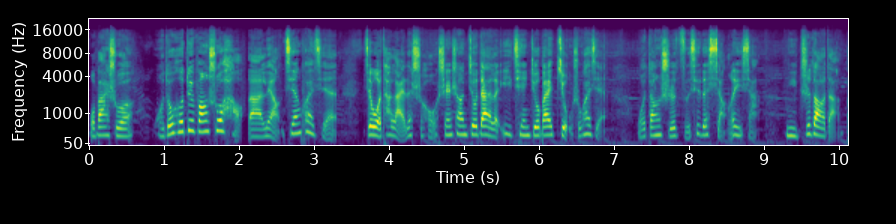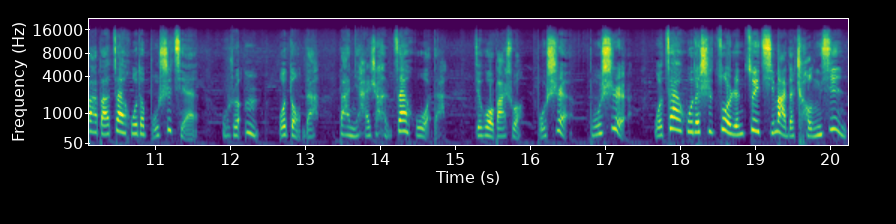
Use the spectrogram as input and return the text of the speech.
我爸说。我都和对方说好了两千块钱，结果他来的时候身上就带了一千九百九十块钱。我当时仔细的想了一下，你知道的，爸爸在乎的不是钱。我说，嗯，我懂的，爸，你还是很在乎我的。结果我爸说，不是，不是，我在乎的是做人最起码的诚信。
